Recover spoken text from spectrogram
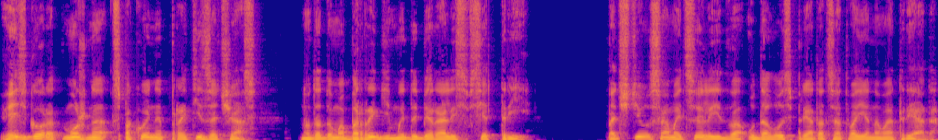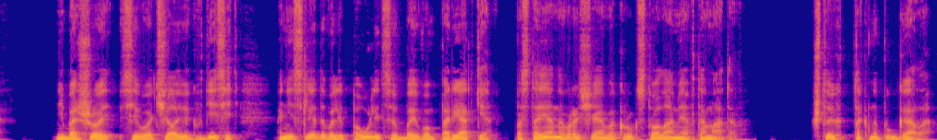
Весь город можно спокойно пройти за час, но до дома барыги мы добирались все три – Почти у самой цели едва удалось спрятаться от военного отряда. Небольшой, всего человек в десять, они следовали по улице в боевом порядке, постоянно вращая вокруг стволами автоматов. Что их так напугало?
